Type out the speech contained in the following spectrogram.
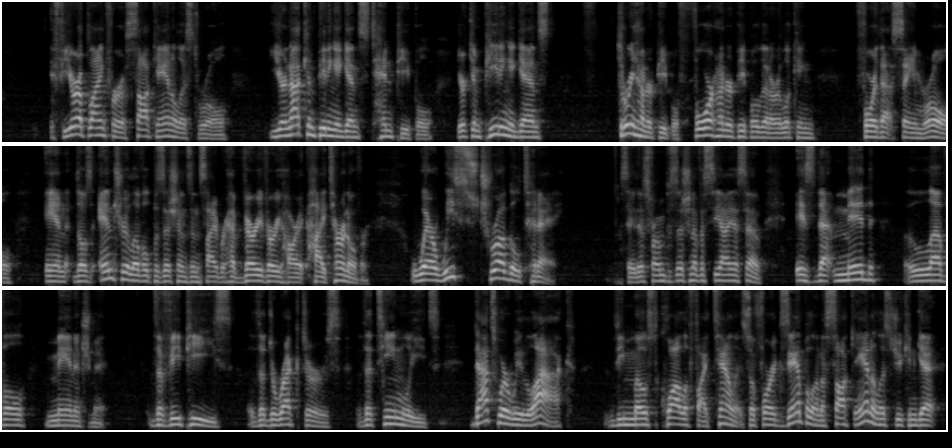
if you're applying for a SOC analyst role, you're not competing against 10 people, you're competing against 300 people, 400 people that are looking for that same role. And those entry level positions in cyber have very, very high, high turnover. Where we struggle today, I say this from a position of a CISO, is that mid level management, the VPs, the directors, the team leads. That's where we lack the most qualified talent. So, for example, on a SOC analyst, you can get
